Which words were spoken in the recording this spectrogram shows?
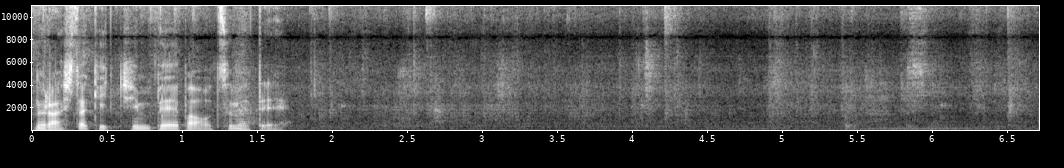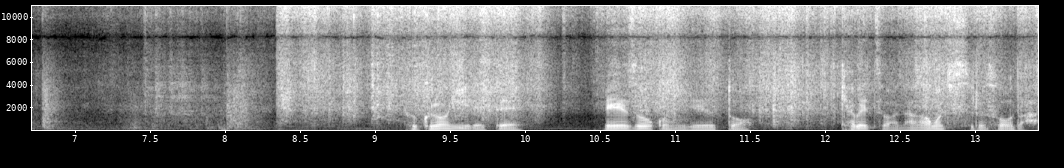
濡らしたキッチンペーパーを詰めて。袋に入れて。冷蔵庫に入れるとキャベツは長持ちするそうだ。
